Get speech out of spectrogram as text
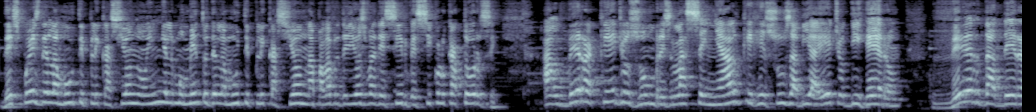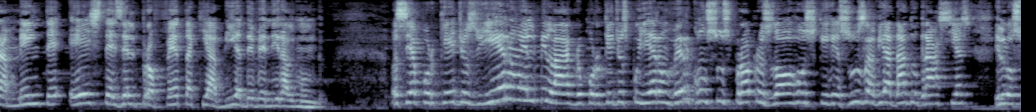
Después de la multiplicación o en el momento de la multiplicación, la palabra de Dios va a decir, versículo 14, al ver aquellos hombres la señal que Jesús había hecho, dijeron, verdaderamente este es el profeta que había de venir al mundo. O sea, porque ellos vieron el milagro, porque ellos pudieron ver con sus propios ojos que Jesús había dado gracias y los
